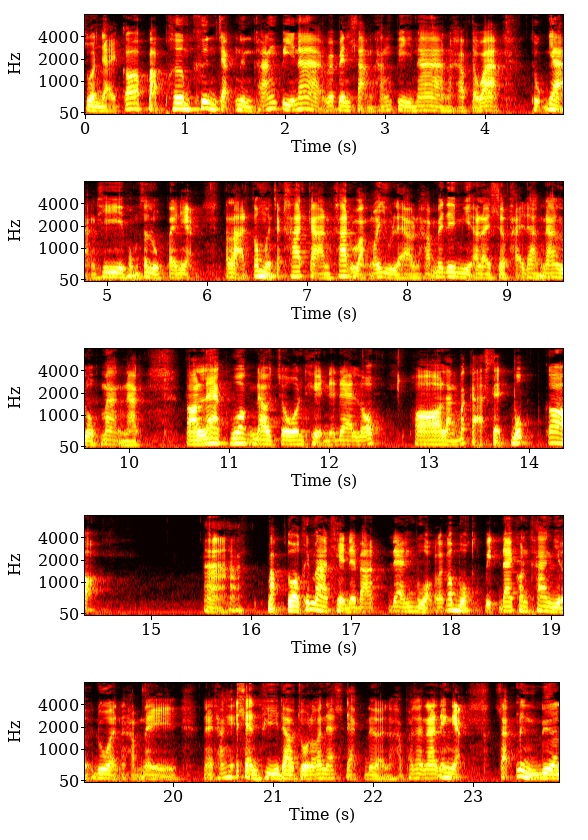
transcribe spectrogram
ส่วนใหญ่ก็ปรับเพิ่มขึ้นจาก 1 ครั้งปีหน้าไปเป็น 3 ครั้งปีหน้านะครับ แต่ว่าทุกอย่างที่ผมสรุปไปเนี่ยตลาดก็เหมือนจะคาดการคาดหวังไว้อยู่แล้วนะครับไม่ได้มีอะไรเซอร์ไพรส์ทางด้านลบมากนัก ตอนแรกพวกดาวโจนส์ trade ในแดนลบ พอหลังประกาศเสร็จปุ๊บก็ ปรับตัวขึ้นมา trade ในแดนบวก แล้วก็บวกปิดได้ค่อนข้างเยอะด้วยนะครับในในทั้ง S&P ดาวโจนส์แล้วก็ NASDAQ เดินนะครับเพราะฉะนั้นเองเนี่ยสัก 1 เดือน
